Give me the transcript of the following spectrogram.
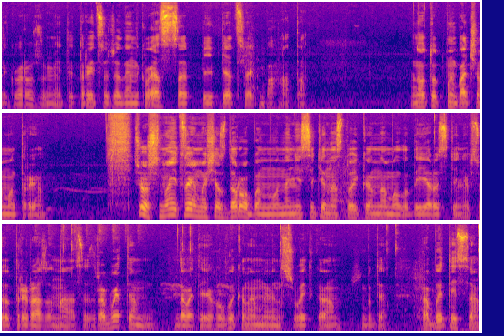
як ви розумієте. 31 квест це піпець як багато. Ну тут ми бачимо 3. Що ж, ну і це ми зараз доробимо. Нанесіть настойку на молоді ростіння. Всього три рази треба це зробити. Давайте його виконаємо, він швидко буде робитися.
